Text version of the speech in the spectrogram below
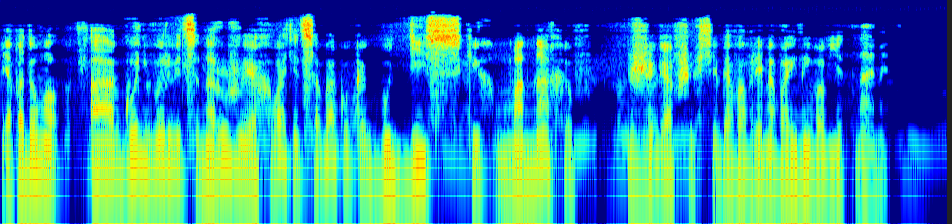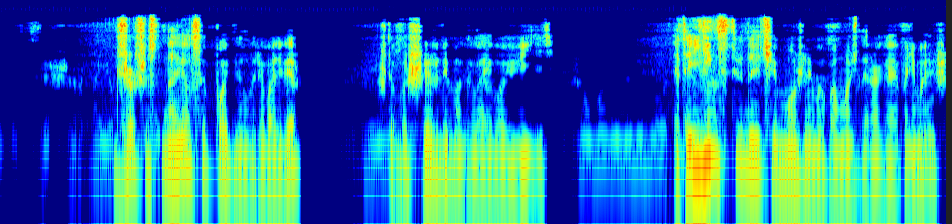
Я подумал, а огонь вырвется наружу и охватит собаку, как буддийских монахов, сжигавших себя во время войны во Вьетнаме. Джордж остановился, поднял револьвер, чтобы Ширли могла его видеть. Это единственное, чем можно ему помочь, дорогая, понимаешь?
